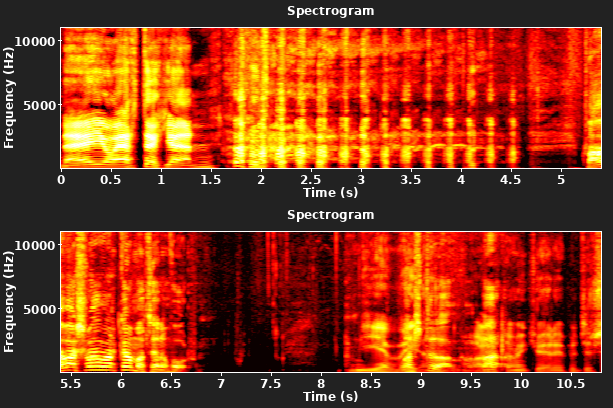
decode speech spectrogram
Nei, og ertu ekki enn? hvað var Svavar gammal þegar hann fór? Ég veit Manstu það? Það Var- ekki mikið verið upp yfir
